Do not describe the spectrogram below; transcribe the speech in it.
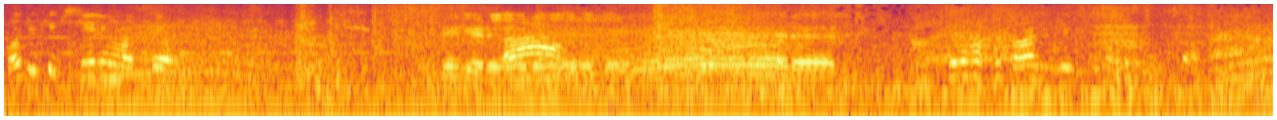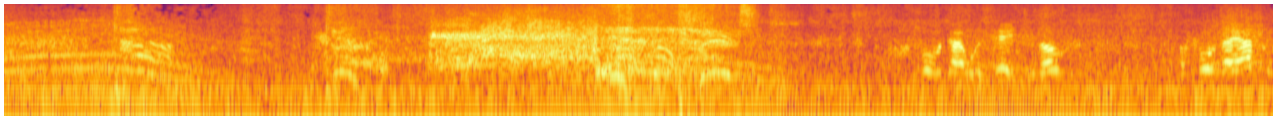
Why do you keep stealing my kill? Ah. You're gonna have to find you because I think it's stuck. I thought that was it, you know? I thought they had me.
